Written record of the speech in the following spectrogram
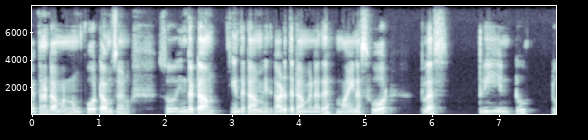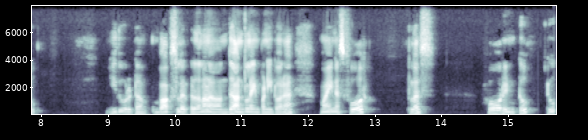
எத்தனை டேர்ம் வேணும்? ஃபோர் டேர்ம்ஸ் வேணும். ஸோ இந்த டேர்ம் இந்த டேர்ம் இதுக்கு அடுத்த டேர்ம் என்னது? Minus four plus three into two இது ஒரு டேர்ம் பாக்ஸில் இருக்கிறதெல்லாம் நான் வந்து அண்டர்லைன் பண்ணிட்டு வரேன். Minus four plus four into two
